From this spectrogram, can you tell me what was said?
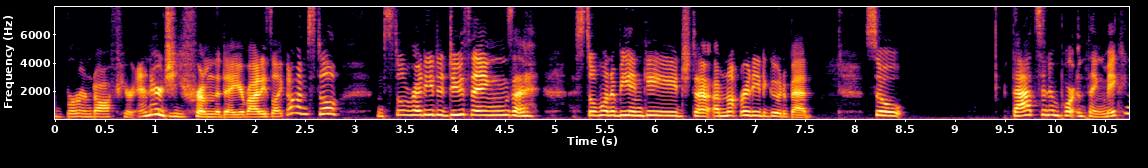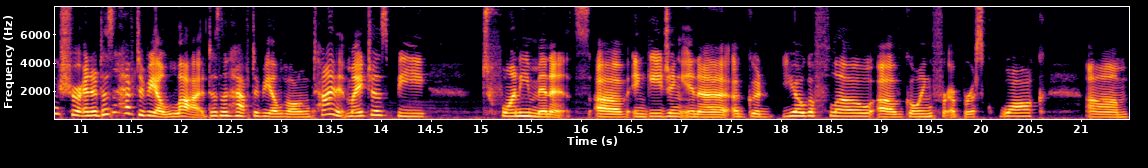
burned off your energy from the day. Your body's like, oh, I'm still, I'm still ready to do things. I, I still want to be engaged. I, I'm not ready to go to bed. So that's an important thing. Making sure, and it doesn't have to be a lot. It doesn't have to be a long time. It might just be 20 minutes of engaging in a, a good yoga flow, of going for a brisk walk, um,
